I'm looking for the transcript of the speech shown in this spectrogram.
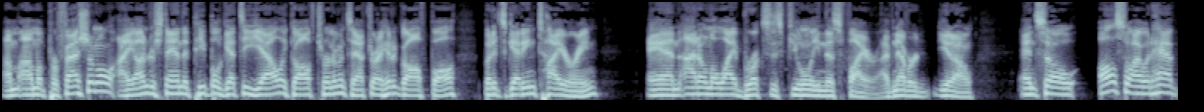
I'm I'm a professional. I understand that people get to yell at golf tournaments after I hit a golf ball, but it's getting tiring. And I don't know why Brooks is fueling this fire. I've never, you know. And so also I would have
